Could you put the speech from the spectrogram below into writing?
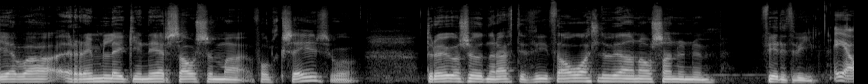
ef að reymleikin er sá sem að fólk segir og draugasögurnar eftir því þá ætlum við að ná sannunum fyrir því. Já,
